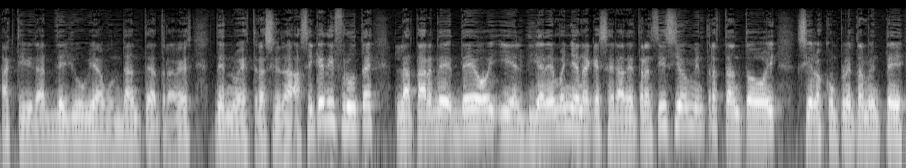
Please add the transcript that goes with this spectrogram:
actividad de lluvia abundante a través de nuestra ciudad. Así que disfrute la tarde de hoy y el día de mañana que será de transición. Mientras tanto, hoy cielos completamente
